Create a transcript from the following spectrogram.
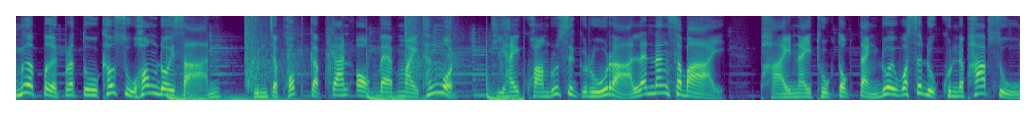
เมื่อเปิดประตูเข้าสู่ห้องโดยสาร คุณจะพบกับการออกแบบใหม่ทั้งหมด ที่ให้ความรู้สึกหรูหราและนั่งสบาย ภายในถูกตกแต่งด้วยวัสดุคุณภาพสูง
